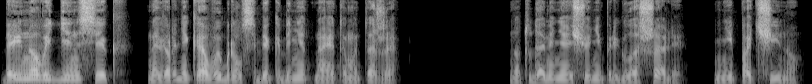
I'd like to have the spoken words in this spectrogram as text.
Да и новый генсек наверняка выбрал себе кабинет на этом этаже но туда меня еще не приглашали, не по чину.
